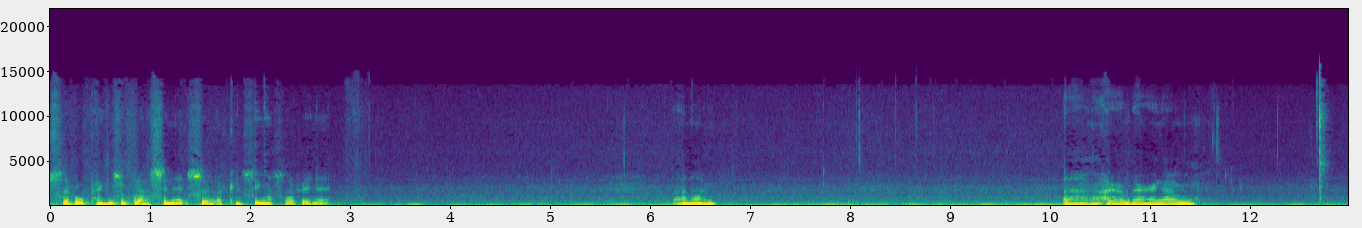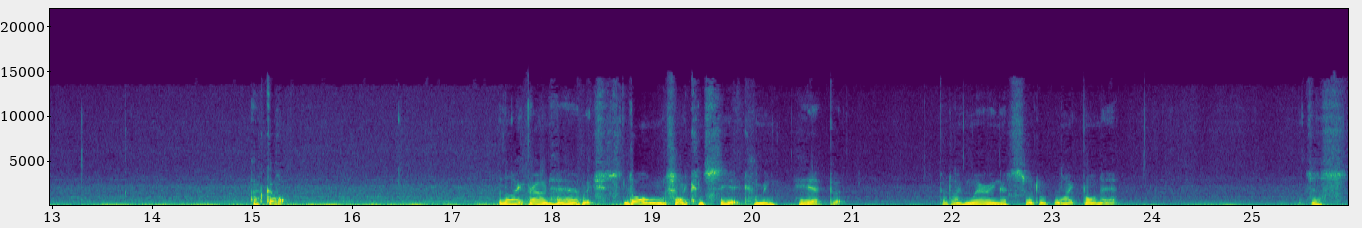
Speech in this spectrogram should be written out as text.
several panes of glass in it so I can see myself in it. And I'm uh, wearing um I've got light brown hair which is long so I can see it coming here but but I'm wearing a sort of white bonnet. Just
